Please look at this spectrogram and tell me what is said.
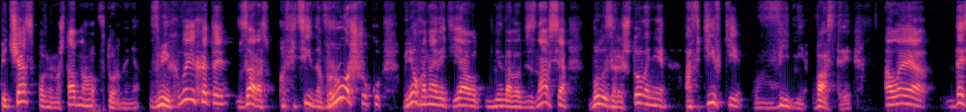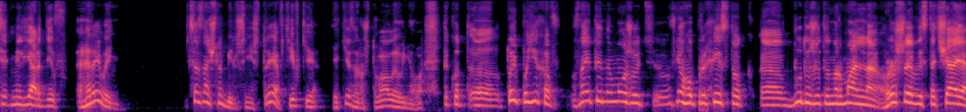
Під час повномасштабного вторгнення зміг виїхати зараз офіційно в розшуку. В нього навіть я от недавно дізнався, були заарештовані автівки в Відні в Австрії, але 10 мільярдів гривень. Це значно більше ніж три автівки, які заарештували у нього. Так, от е, той поїхав, знайти не можуть. В нього прихисток, е, буде жити нормально, грошей вистачає.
